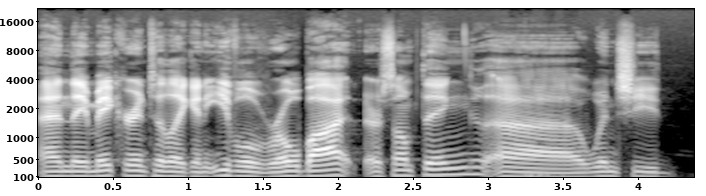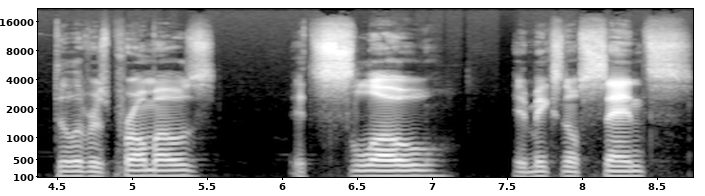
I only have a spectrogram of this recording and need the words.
And they make her into like an evil robot or something uh, when she delivers promos. It's slow. It makes no sense.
